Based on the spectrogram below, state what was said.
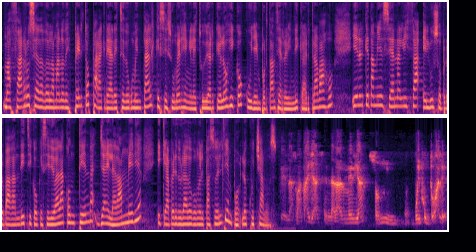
Mazarro se ha dado la mano de expertos para crear este documental que se sumerge en el estudio arqueológico, cuya importancia reivindica el trabajo, y en el que también se analiza el uso propagandístico que se dio a la contienda ya en la Edad Media y que ha perdurado con el paso del tiempo. Lo escuchamos. Las batallas en la Edad Media son muy puntuales,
